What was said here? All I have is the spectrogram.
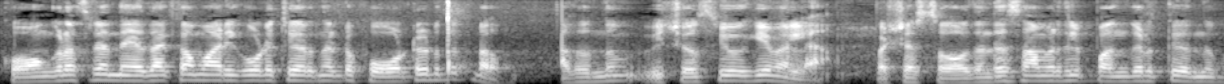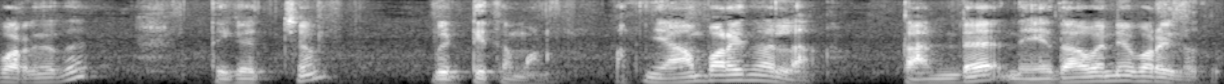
കോൺഗ്രസിലെ നേതാക്കന്മാരും കൂടെ ചേർന്നിട്ട് ഫോട്ടോ എടുത്തിട്ടുണ്ടാവും. അതൊന്നും വിശ്വാസയോഗ്യമല്ല. പക്ഷേ സ്വാതന്ത്ര്യ സമരത്തിൽ പങ്കെടുത്തു എന്ന് പറഞ്ഞത് തികച്ചും വിഡ്ഢിത്തമാണ് അത് ഞാൻ പറയുന്നതല്ല. തന്റെ നേതാവ് തന്നെ പറയുന്നത്.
